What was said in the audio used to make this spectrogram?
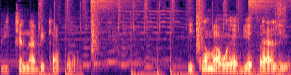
you cannot be confident. Become aware of your value,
